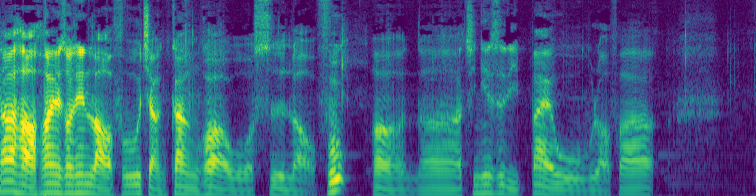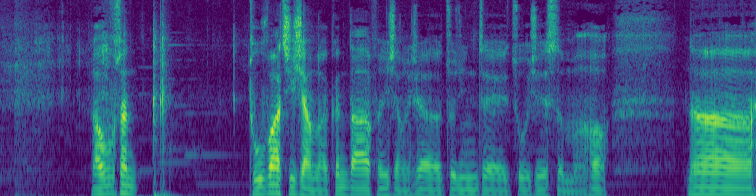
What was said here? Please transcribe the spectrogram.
大家好，欢迎收听老夫讲干话，我是老夫。哦，那今天是礼拜五，老发，老夫算突发奇想了，跟大家分享一下最近在做些什么哈。那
